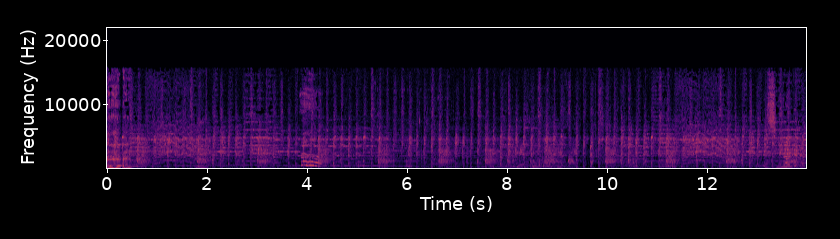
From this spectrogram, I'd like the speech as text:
Is he himself?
